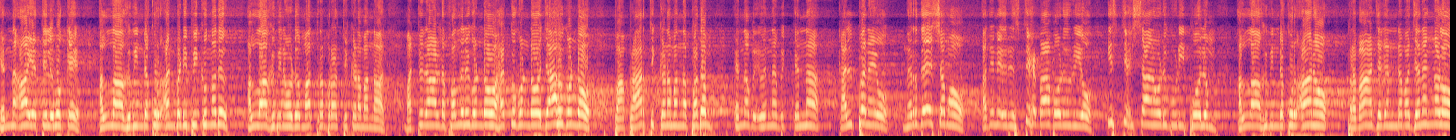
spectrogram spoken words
എന്ന ആയത്തിലുമൊക്കെ അള്ളാഹുവിന്റെ ഖുർആൻ പഠിപ്പിക്കുന്നത് അള്ളാഹുവിനോട് മാത്രം പ്രാർത്ഥിക്കണമെന്നാൽ മറ്റൊരാളുടെ ഫضل കൊണ്ടോ ഹക്ക് കൊണ്ടോ ജാഹു കൊണ്ടോ പ്രാർത്ഥിക്കണമെന്ന പദം എന്ന എന്ന എന്ന കൽപ്പനയോ നിർദ്ദേശമോ അതിനെ ഒരു ഇസ്തിഹബാബോടുകൂടിയോ ഇസ്തിഹ്സാനോടുകൂടി പോലും അള്ളാഹുവിന്റെ ഖുർആാനോ പ്രവാചകന്റെ വചനങ്ങളോ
